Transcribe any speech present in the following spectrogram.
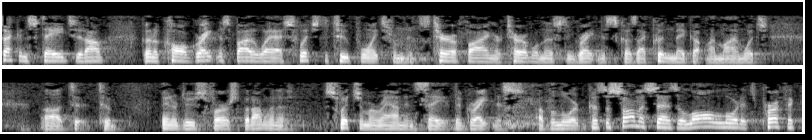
second stage that I'm going to call greatness. By the way, I switched the two points from its terrifying or terribleness and greatness because I couldn't make up my mind which uh, to, to introduce first. But I'm going to switch them around and say the greatness of the Lord. Because the psalmist says, The law of the Lord, it's perfect.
